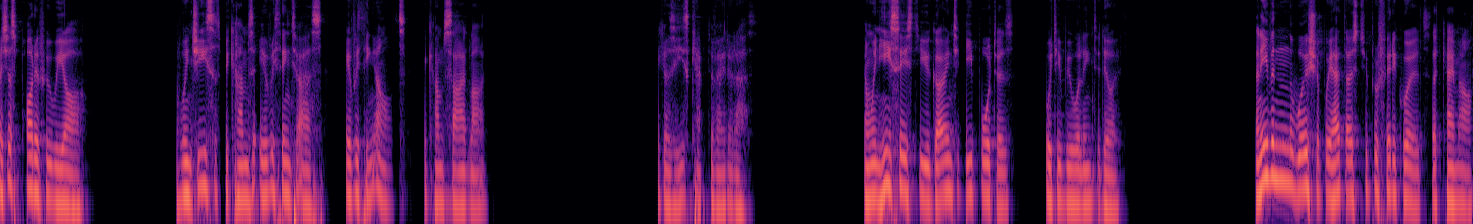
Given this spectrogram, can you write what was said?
It's just part of who we are. When Jesus becomes everything to us, everything else becomes sidelined Because he's captivated us. And when he says to you, go into deep waters, would you be willing to do it? And even in the worship, we had those two prophetic words that came out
